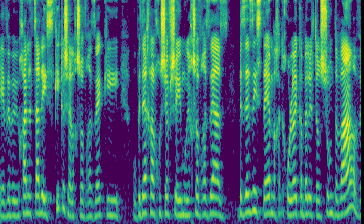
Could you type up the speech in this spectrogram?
ובמיוחד לצד העסקי קשה לחשוב רזה, כי הוא בדרך כלל חושב שאם הוא יחשוב רזה אז בזה זה יסתיים, ואחר כך הוא לא יקבל יותר שום דבר, ו...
